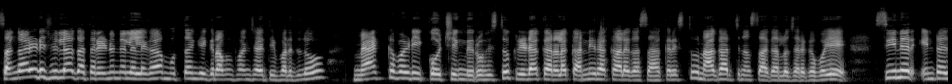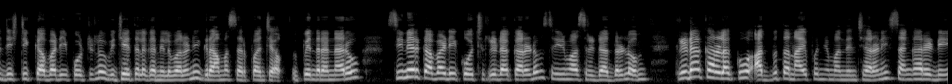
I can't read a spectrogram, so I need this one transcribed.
సంగారెడ్డి జిల్లా గత రెండు నెలలుగా ముత్తంగి గ్రామ పంచాయతీ పరిధిలో మ్యాట్ కబడ్డీ కోచింగ్ నిర్వహిస్తూ క్రీడాకారులకు అన్ని రకాలుగా సహకరిస్తూ నాగార్జున సాగర్లో జరగబోయే సీనియర్ ఇంటర్ డిస్టిక్ కబడ్డీ పోటీలో విజేతలుగా నిలవాలని గ్రామ సర్పంచ్ ఉపేందర్ అన్నారు. సీనియర్ కబడ్డీ కోచ్ క్రీడాకారుడు శ్రీనివాసరెడ్డి ఆధ్వర్యంలో క్రీడాకారులకు అద్భుత నైపుణ్యం అందించారని సంగారెడ్డి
